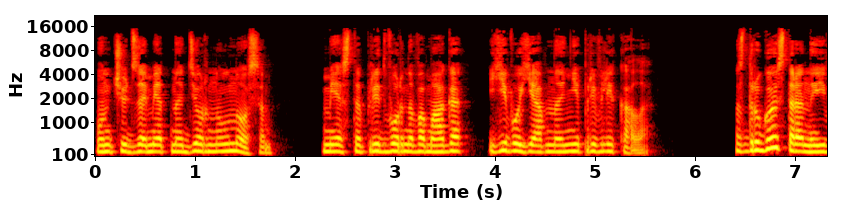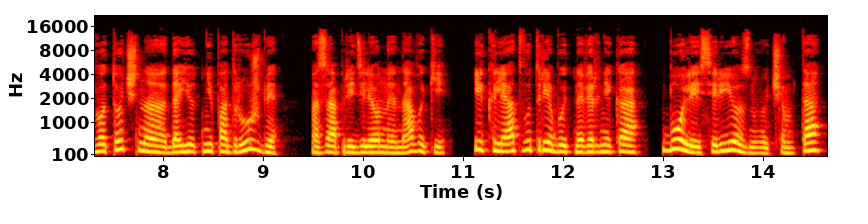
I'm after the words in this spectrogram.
он чуть заметно дернул носом. Место придворного мага его явно не привлекало. С другой стороны, его точно дают не по дружбе, а за определенные навыки, и клятву требуют наверняка более серьезную, чем та,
